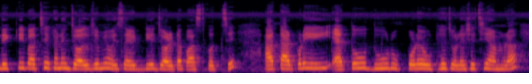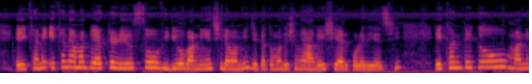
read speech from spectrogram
দেখতেই পাচ্ছে, এখানে জল জমে ওই সাইড দিয়ে জলটা পাস করছে। আর তারপরে এই এত দূর উপরে উঠে চলে এসেছি আমরা। এইখানে, এখানে আমার দু একটা রিলস রিলসও ভিডিও বানিয়েছিলাম আমি, যেটা তোমাদের সঙ্গে আগেই শেয়ার করে দিয়েছি। এখান থেকেও মানে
